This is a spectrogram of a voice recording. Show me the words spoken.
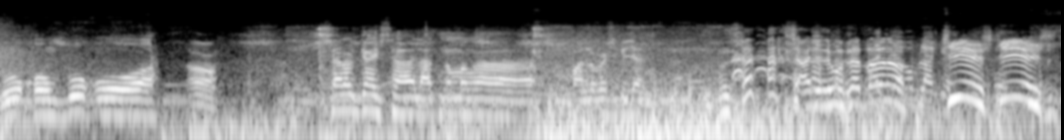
Bukong buko. Oh. Shoutout guys sa lahat ng mga followers ko dyan. Channel mo na to, no? Cheers! Cheers!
